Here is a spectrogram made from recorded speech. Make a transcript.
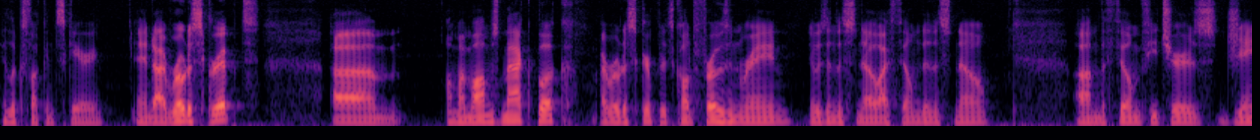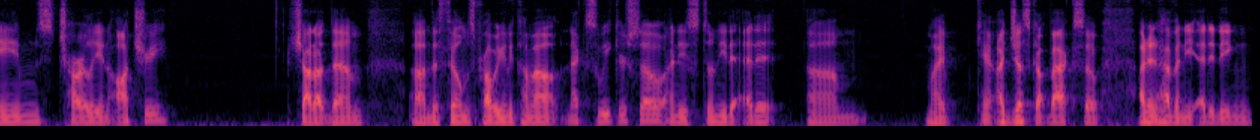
it looks fucking scary. And I wrote a script um, on my mom's MacBook. I wrote a script. It's called Frozen Rain. It was in the snow. I filmed in the snow. Um, the film features James, Charlie, and Autry. Shout out them. Um, the film's probably going to come out next week or so. I need still need to edit. Um, my cam- I just got back, so I didn't have any editing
